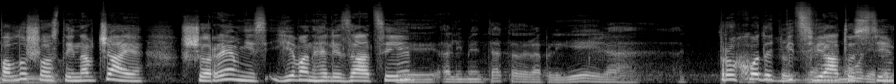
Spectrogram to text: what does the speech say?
Павло VI навчає, що ревність євангелізації alimentata проходить від святості,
